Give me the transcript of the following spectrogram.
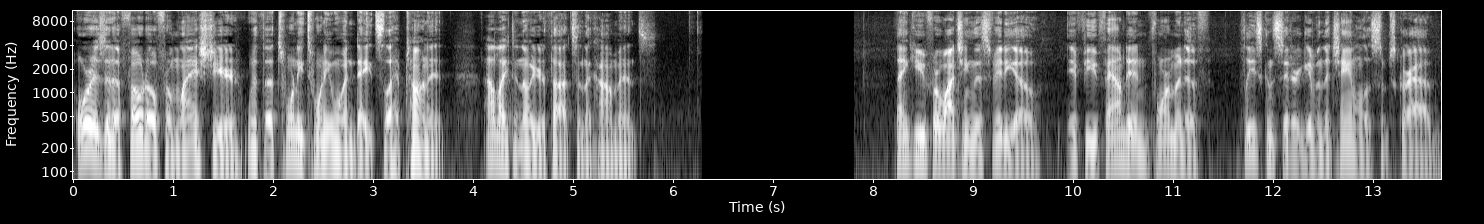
or is it a photo from last year with a 2021 date slapped on it? I'd like to know your thoughts in the comments. Thank you for watching this video. If you found it informative, please consider giving the channel a subscribe.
